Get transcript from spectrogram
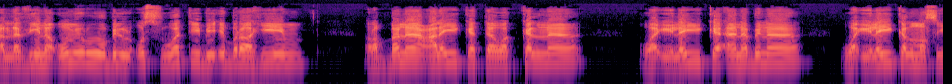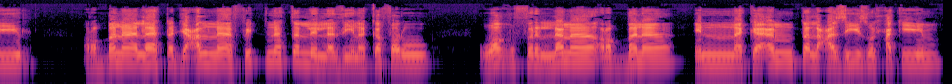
الذين أمروا بالأسوة بإبراهيم. ربنا عليك توكلنا وإليك أنبنا وإليك المصير. ربنا لا تجعلنا فتنة للذين كفروا. واغفر لنا ربنا إنك أنت العزيز الحكيم.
